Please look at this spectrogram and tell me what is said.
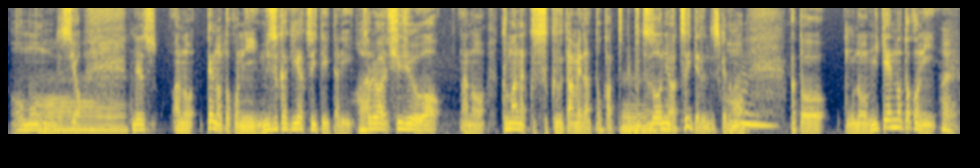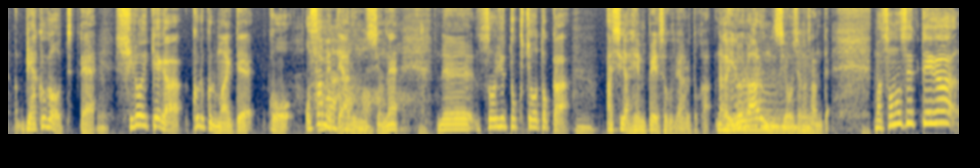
思うんですよ。ですあの手のとこに水かきがついていたり、はい。それは主従をあのくまなく救うためだとかって言って仏像にはついてるんですけども、あとこの眉間のとこにはい。白毫って言って白い毛がくるくる巻いてこう収めてあるんですよね。でそういう特徴とか、足が扁平足であるとかなんかいろいろあるんですよお釈迦さんって。まあその設定が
